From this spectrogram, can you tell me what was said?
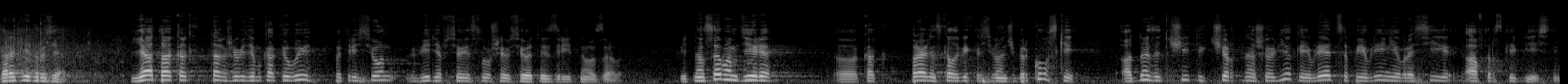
Дорогие друзья, я так, как, так же, видимо, как и вы, потрясен, видя все и слушая все это из зрительного зала. Ведь на самом деле, э, как правильно сказал Виктор Семенович Берковский, одной из отличительных черт нашего века является появление в России авторской песни.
